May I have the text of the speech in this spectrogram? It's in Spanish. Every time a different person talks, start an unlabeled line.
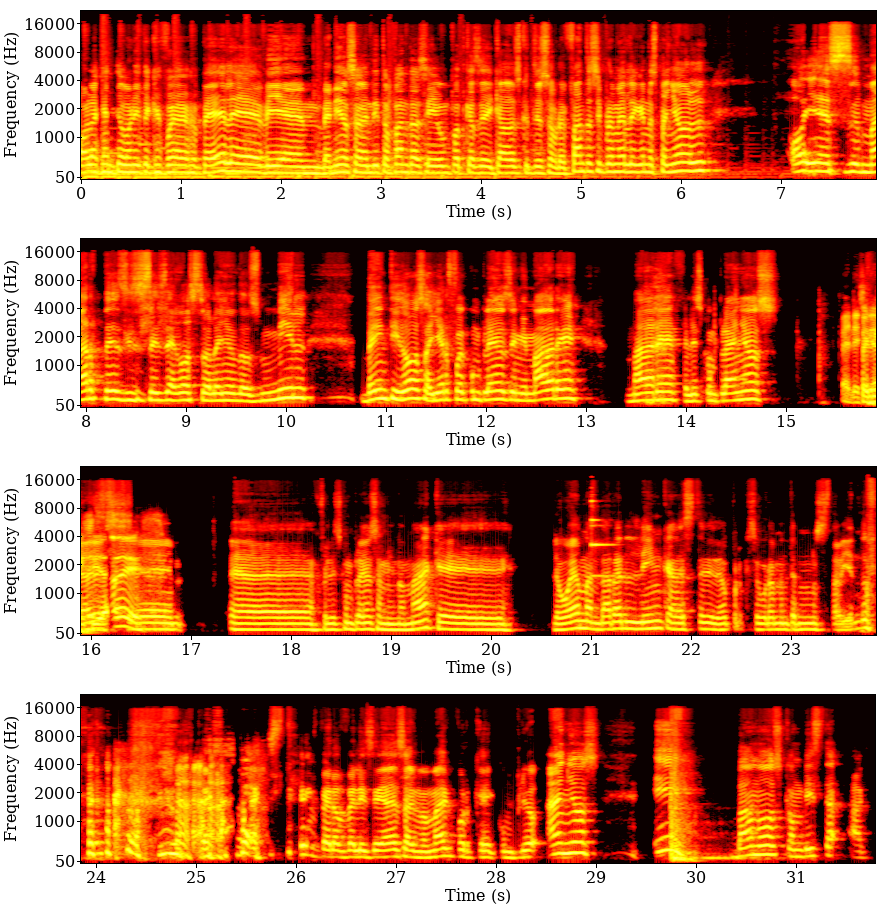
Hola gente bonita que fue FPL, bienvenidos a Bendito Fantasy, un podcast dedicado a discutir sobre Fantasy Premier League en español. Hoy es martes 16 de agosto del año 2022, ayer fue cumpleaños de mi madre. Madre, feliz cumpleaños.
Felicidades.
Eh, eh, feliz cumpleaños a mi mamá que le voy a mandar el link a este video porque seguramente no nos está viendo. Pero, este, pero felicidades a mi mamá porque cumplió años. Y vamos con vista a,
